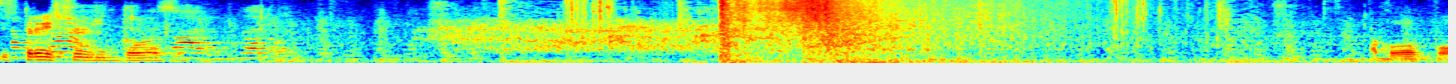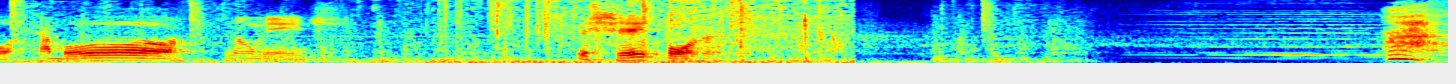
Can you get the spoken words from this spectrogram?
E três tiros de 12. Bottom level. Acabou, porra, acabou. Finalmente. Fechei, porra. Ah.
